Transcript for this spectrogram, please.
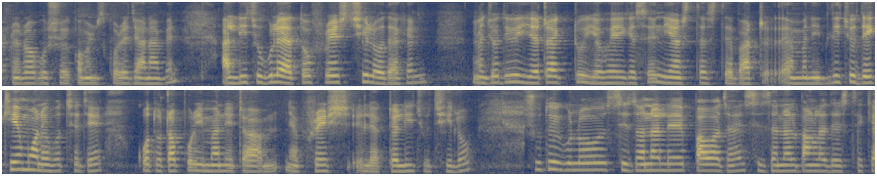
আপনারা অবশ্যই কমেন্টস করে জানাবেন। আর লিচুগুলো এত ফ্রেশ ছিল, দেখেন, যদিও ইয়েটা একটু ইয়ে হয়ে গেছে নিয়ে আসতে আসতে বাট মানে লিচু দেখে মনে হচ্ছে যে কতটা পরিমাণ এটা ফ্রেশ একটা লিচু ছিল। শুধু এগুলো সিজনালে পাওয়া যায়। সিজনাল বাংলাদেশ থেকে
